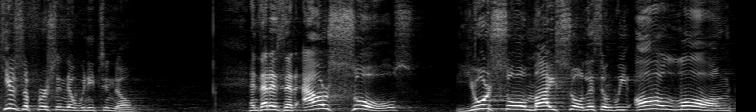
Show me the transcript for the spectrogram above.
Here's the first thing that we need to know. And that is that our souls, your soul, my soul, listen, we all long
